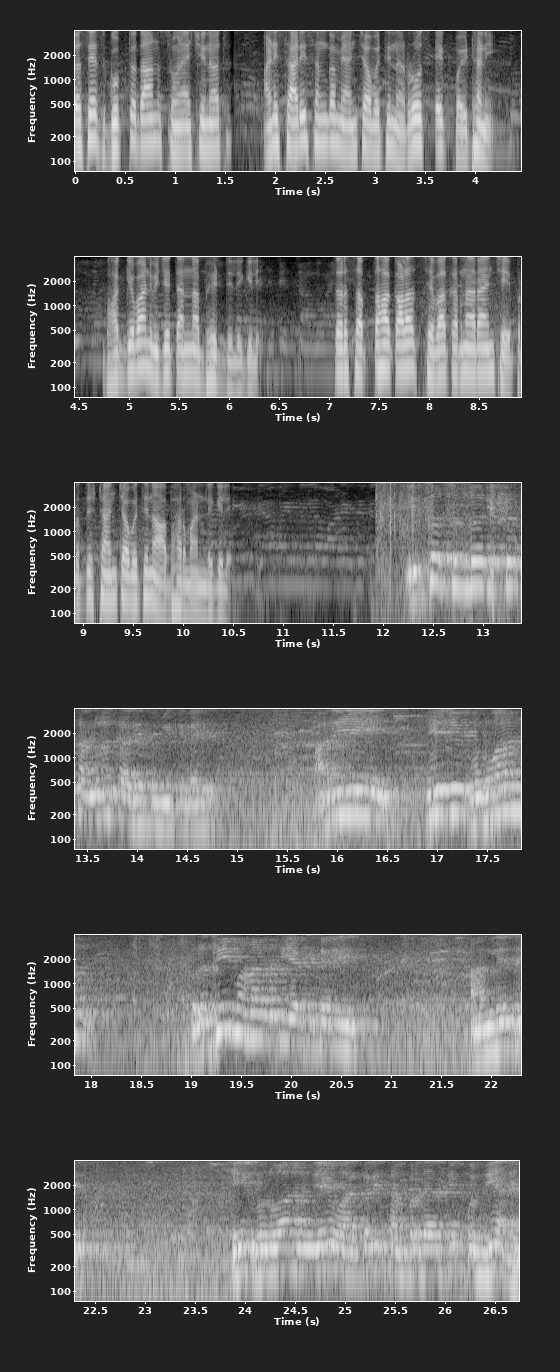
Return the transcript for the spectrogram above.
तसेच गुप्तदान सोन्याची नथ आणि सारी संगम यांच्या वतीनं रोज एक पैठणी भाग्यवान विजेत्यांना भेट दिली गेली. तर सप्ताह काळात सेवा करणाऱ्यांचे प्रतिष्ठानच्या वतीनं आभार मानले गेले. इतकं सुंदर इतकं चांगलं कार्य तुम्ही केलंय. आणि हे जे गुणवान रथी महारथी या ठिकाणी आणले हे गुणवान म्हणजे वारकरी संप्रदायातली पुंजी आहे.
